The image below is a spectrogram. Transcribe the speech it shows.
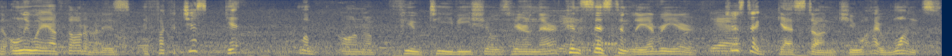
the only way I've thought of it is if I could just get on a few TV shows here and there Yeah. consistently every year, Yeah. just a guest on QI once,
